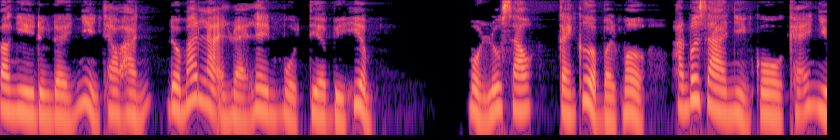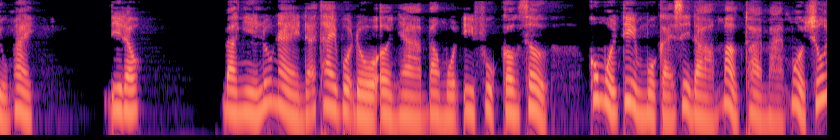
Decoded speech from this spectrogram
Bà Nhi đứng đấy nhìn theo hắn, đôi mắt lại lóe lên một tia bí hiểm. Một lúc sau, cánh cửa bật mở, hắn bước ra nhìn cô khẽ nhíu mày. Đi đâu? Bà Nhi lúc này đã thay bộ đồ ở nhà bằng một y phục công sở. Cô muốn tìm một cái gì đó mặc thoải mái một chút,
